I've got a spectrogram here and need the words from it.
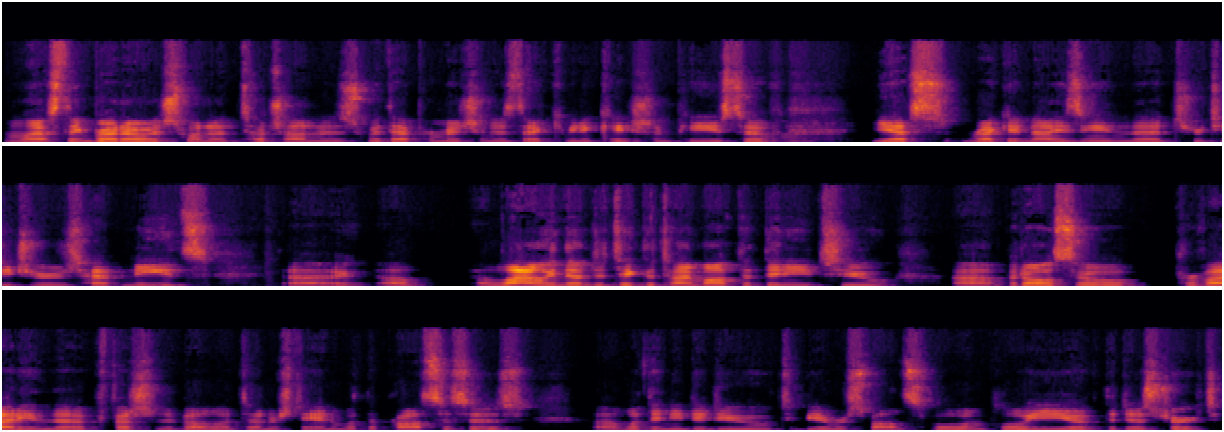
And last thing brad i just want to touch on is with that permission is that communication piece of mm-hmm. yes recognizing that your teachers have needs uh, allowing them to take the time off that they need to uh, but also providing the professional development to understand what the process is uh, what they need to do to be a responsible employee of the district,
